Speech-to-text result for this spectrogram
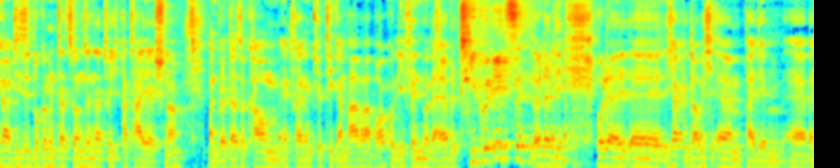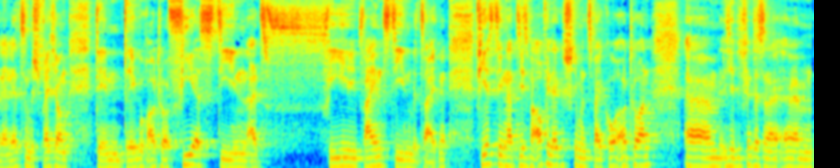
Ja, diese Dokumentationen sind natürlich parteiisch. Ne? Man wird also kaum etwa eine Kritik an Barbara Broccoli finden oder Albert Lewis oder die, oder äh, ich habe, glaube ich, ähm, bei dem äh, bei der letzten Besprechung den Drehbuchautor Fierstein als Feinstein bezeichnet. Vierstein hat diesmal auch wieder geschrieben mit zwei Co-Autoren. Ähm, ich, finde das eine ähm,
